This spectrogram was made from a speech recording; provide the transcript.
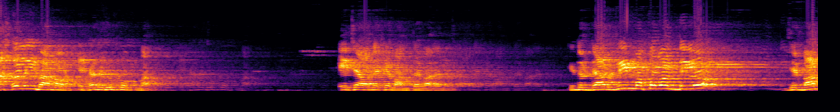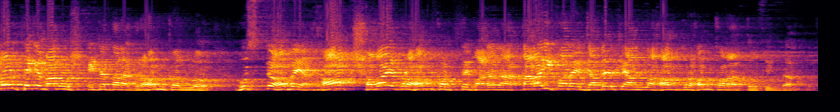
আসলেই বানর, এখানে রূপক না। এটা অনেকে মানতে পারে না। কিন্তু ডারবিন মতবাদ দিল যে বানর থেকে মানুষ, এটা তারা গ্রহণ করল। বুঝতে হবে, হক সবাই গ্রহণ করতে পারে না, তারাই পারে যাদেরকে আল্লাহ হক গ্রহণ করার দান করে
